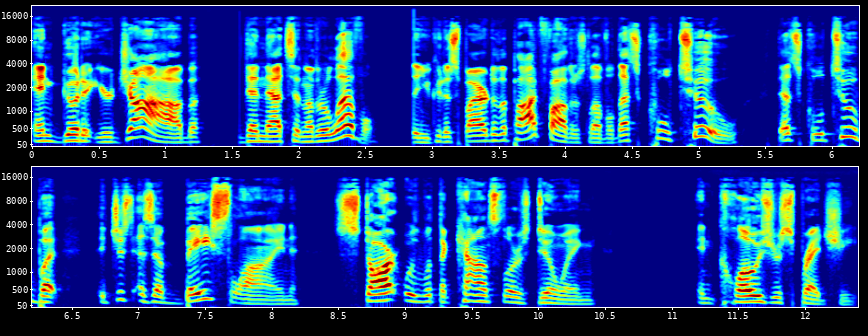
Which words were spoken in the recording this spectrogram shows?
and good at your job, then that's another level. Then you can aspire to the Podfathers level. That's cool too. That's cool too. But it just as a baseline, start with what the counselor's doing and close your spreadsheet.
